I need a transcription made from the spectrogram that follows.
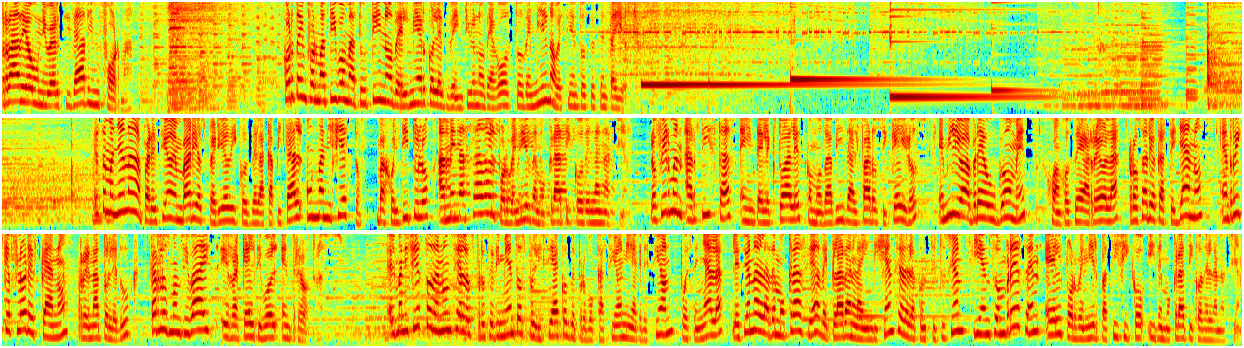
Radio Universidad informa. Corte informativo matutino del miércoles 21 de agosto de 1968. Esta mañana apareció en varios periódicos de la capital un manifiesto bajo el título Amenazado el porvenir democrático de la nación. Lo firman artistas e intelectuales como David Alfaro Siqueiros, Emilio Abreu Gómez, Juan José Arreola, Rosario Castellanos, Enrique Flores Cano, Renato Leduc, Carlos Monsiváis y Raquel Tibol, entre otros. El manifiesto denuncia los procedimientos policíacos de provocación y agresión, pues señala, lesiona la democracia, declaran la indigencia de la Constitución y ensombrecen el porvenir pacífico y democrático de la nación.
